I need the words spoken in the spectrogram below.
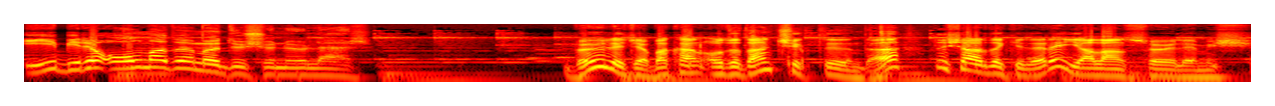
iyi biri olmadığımı düşünürler. Böylece bakan odadan çıktığında dışarıdakilere yalan söylemiş.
